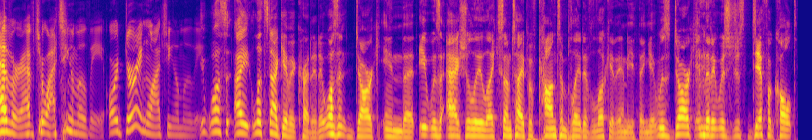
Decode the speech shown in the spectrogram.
Ever after watching a movie or during watching a movie. It was I let's not give it credit. It wasn't dark in that it was actually like some type of contemplative look at anything. It was dark in that it was just difficult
